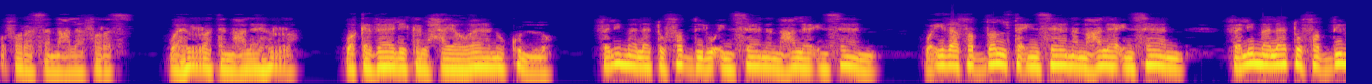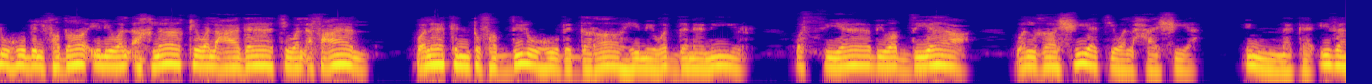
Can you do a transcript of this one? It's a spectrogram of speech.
وفرسا على فرس وهرة على هرة وكذلك الحيوان كله. فلم لا تفضل إنسانا على إنسان؟ وإذا فضلت إنسانا على إنسان فلم لا تفضله بالفضائل والأخلاق والعادات والأفعال؟ ولكن تفضله بالدراهم والدنانير والثياب والضياع والغاشية والحاشية إنك إذا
